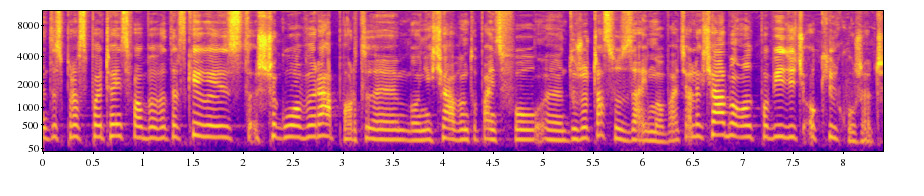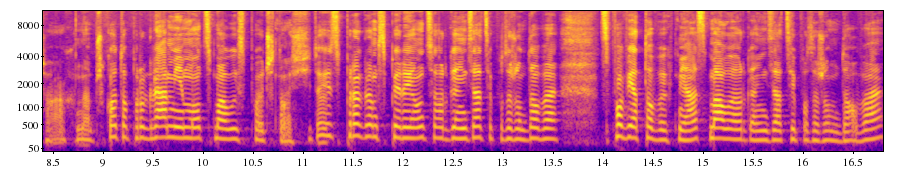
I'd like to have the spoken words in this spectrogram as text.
y, do Spraw Społeczeństwa Obywatelskiego jest szczegółowy raport, y, bo nie chciałabym tu Państwu y, dużo czasu zajmować, ale chciałabym odpowiedzieć o kilku rzeczach. Na przykład o programie Moc Małych Społeczności. To jest program wspierający organizacje pozarządowe z powiatowych miast, małe organizacje pozarządowe,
